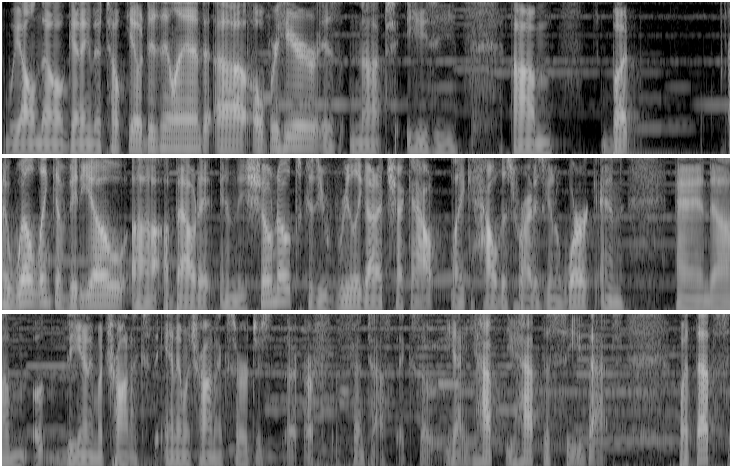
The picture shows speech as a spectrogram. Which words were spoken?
we all know getting to Tokyo Disneyland uh, over here is not easy. Um, but I will link a video uh, about it in the show notes because you really got to check out like how this ride is going to work and and um, oh, the animatronics. The animatronics are just are, are fantastic. So yeah, you have you have to see that. But that's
